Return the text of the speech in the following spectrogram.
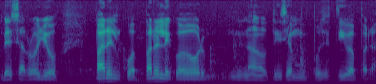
desarrollo para el, para el Ecuador, una noticia muy positiva para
